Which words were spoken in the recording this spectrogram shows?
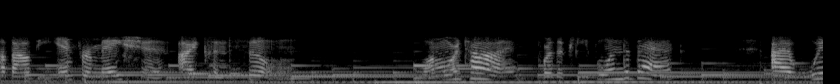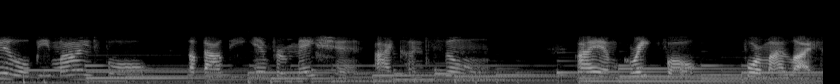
about the information I consume. One more time for the people in the back. I will be mindful about the information I consume. I am grateful for my life.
